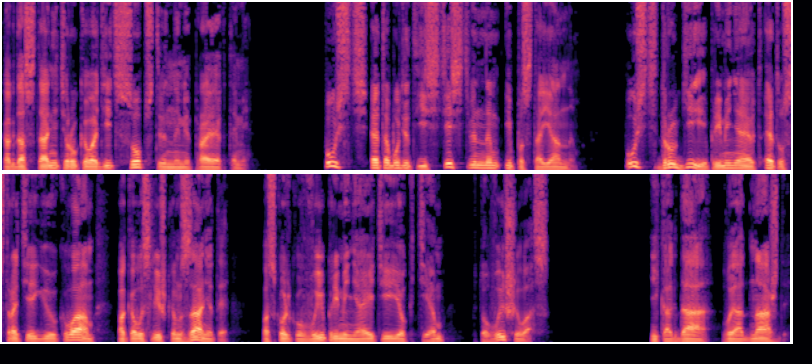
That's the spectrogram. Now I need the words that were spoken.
когда станете руководить собственными проектами. Пусть это будет естественным и постоянным. Пусть другие применяют эту стратегию к вам, пока вы слишком заняты, поскольку вы применяете ее к тем, кто выше вас. И когда вы однажды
